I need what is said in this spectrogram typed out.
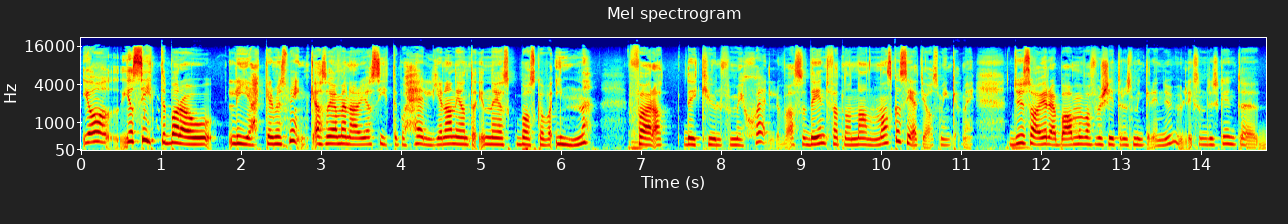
jag, jag sitter bara och leker med smink. Alltså jag menar, jag sitter på helgerna när jag, inte, när jag bara ska vara inne. För att det är kul för mig själv. Alltså det är inte för att någon annan ska se att jag har sminkat mig. Du sa ju det bara, men varför sitter du och sminkar dig nu? Liksom, du ska inte...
